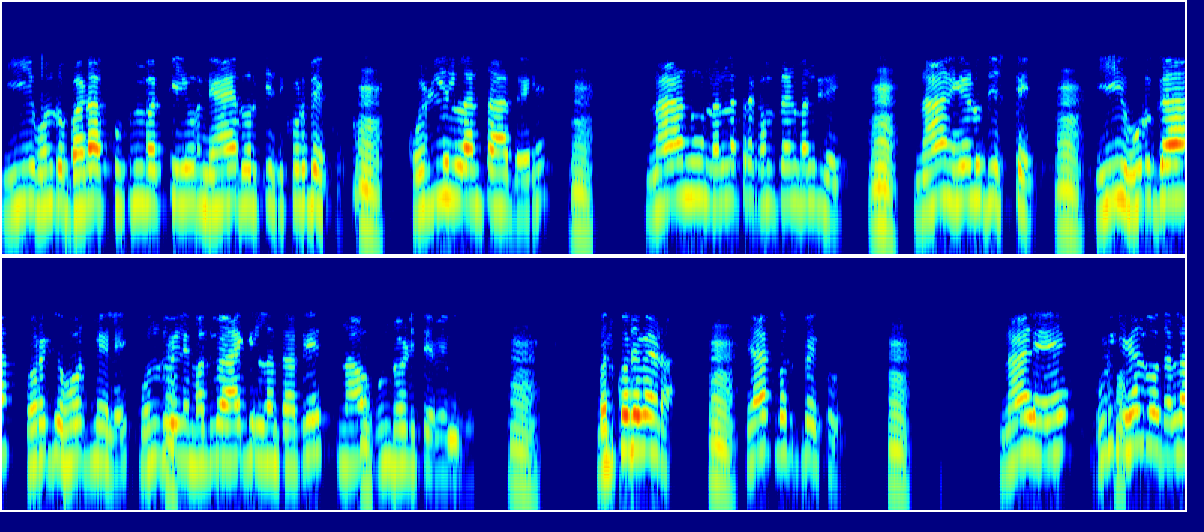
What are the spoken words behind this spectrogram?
ಈ ಒಂದು ಬಡ ಕುಟುಂಬಕ್ಕೆ ಇವರು ನ್ಯಾಯ ದೊರಕಿಸಿ ಕೊಡ್ಬೇಕು. ಕೊಡ್ಲಿಲ್ಲ ಅಂತ ಆದ್ರೆ ನಾನು ನನ್ನ ಹತ್ರ ಕಂಪ್ಲೇಂಟ್ ಬಂದಿದೆ. ನಾನು ಹೇಳುದಿಷ್ಟೇ ಈ ಹುಡುಗ ಹೊರಗೆ ಹೋದ್ಮೇಲೆ ಒಂದು ವೇಳೆ ಮದುವೆ ಆಗಿಲ್ಲ ಅಂತ ಆದ್ರೆ ನಾವು ಗುಂಡೋಡಿತೇವೆ ನಿಮಗೆ. ಬದುಕೋದೇ ಬೇಡ. ಯಾಕೆ ಬದುಕಬೇಕು? ನಾಳೆ ಹುಡುಗಿ ಹೇಳ್ಬೋದಲ್ಲ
